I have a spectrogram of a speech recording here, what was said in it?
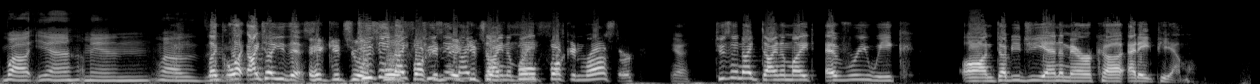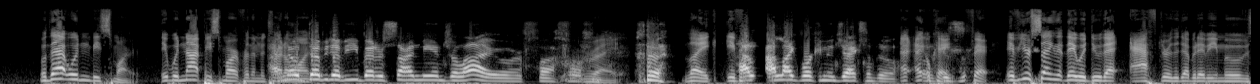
well, yeah. I mean, well, Like, like I tell you this. It gets you Tuesday a full night- fucking. Tuesday it night gets you a full Dynamite. fucking roster. Yeah. Tuesday Night Dynamite every week on WGN America at 8 p.m. Well, that wouldn't be smart. It would not be smart for them to try I to know launch. WWE better sign me in July or fuck. right. like if I, I like working in Jacksonville. I, I, okay, fair. If you're saying that they would do that after the WWE moves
